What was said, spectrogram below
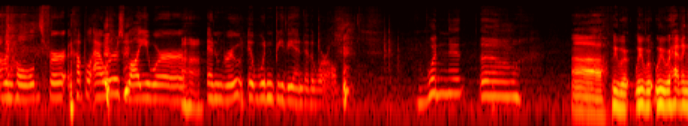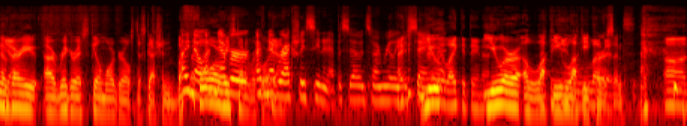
on hold for a couple hours while you were Uh-huh. en route, it wouldn't be the end of the world. wouldn't it though? uh, we were we were we were having a Yeah. very uh, rigorous Gilmore Girls discussion before I know. I've we started never, recording. I've never Yeah. actually seen an episode, so I'm really I just think saying. you You- really like it, Dana. You are a lucky lucky person. uh,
